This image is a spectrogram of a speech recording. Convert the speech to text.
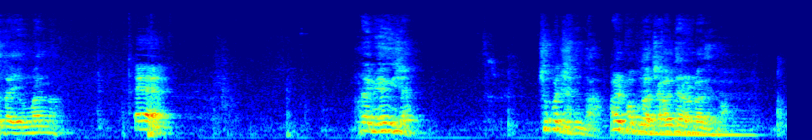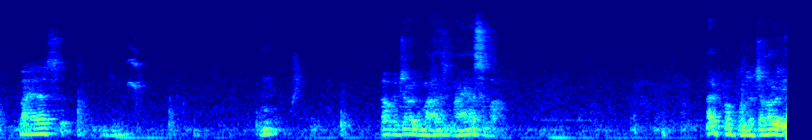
이거 다0 맞나? 예. 프라임 0이죠? 첫 번째 된다. 알파보다 작을 때는 얼마겠노? 마이너스 알파 저기 마이너스 마이너스 봐. 알파보다 작을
